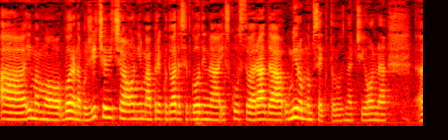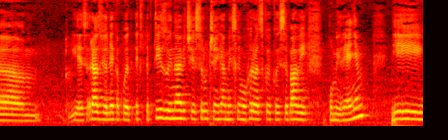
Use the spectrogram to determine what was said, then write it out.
a imamo Gorana Božićevića, on ima preko 20 godina iskustva rada u mirovnom sektoru, znači on je razvio nekakvu ekspertizu i najveći je stručnjak, ja mislim, u Hrvatskoj koji se bavi pomirenjem i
